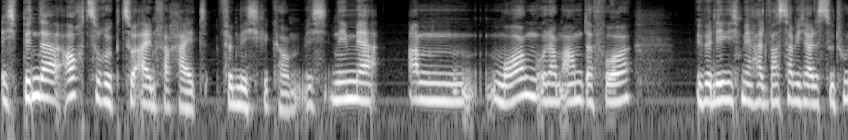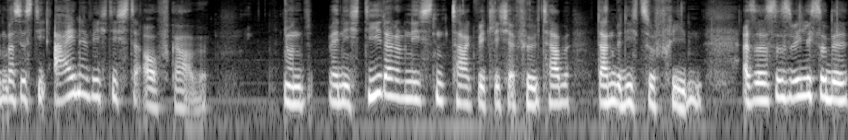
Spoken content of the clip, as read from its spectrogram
ich bin da auch zurück zur Einfachheit für mich gekommen. Ich nehme mir am Morgen oder am Abend davor überlege ich mir halt, was habe ich alles zu tun, was ist die eine wichtigste Aufgabe. Und wenn ich die dann am nächsten Tag wirklich erfüllt habe, dann bin ich zufrieden. Also es ist wirklich so eine,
